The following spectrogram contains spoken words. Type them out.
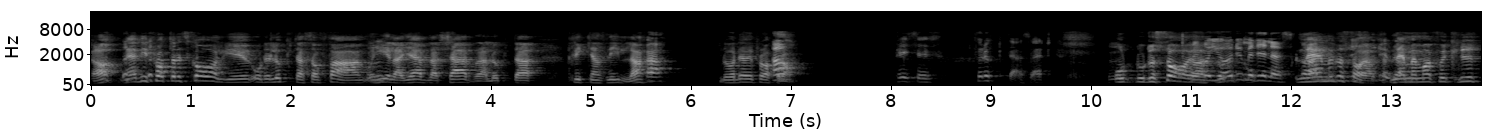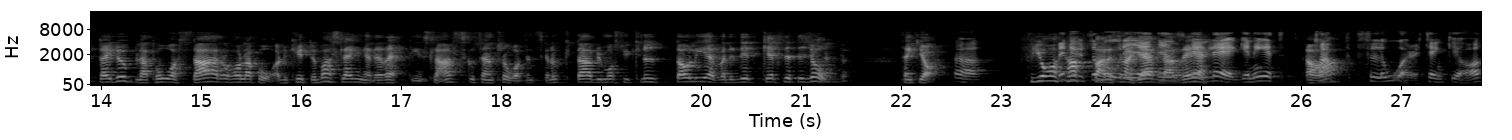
Ja, nej, vi pratade skaldjur och det luktar som fan och Mm. hela jävla kärra luktar flickans lilla. Ja, Det var det vi pratade ja. Precis. Fruktansvärt. om. Och, och då sa jag... Men vad gör du med dina skaldjur? Nej men då sa jag, nej men man får ju knyta i dubbla påsar och hålla på. Du kan ju inte bara slänga det rätt i en slask och sen tro att det inte ska lukta. Du måste ju knyta och leva, det, det krävs lite jobb. Tänker jag. Ja. För jag Men du som tappade bor i en, jävla en lägenhet, Ja. top floor, tänker jag.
